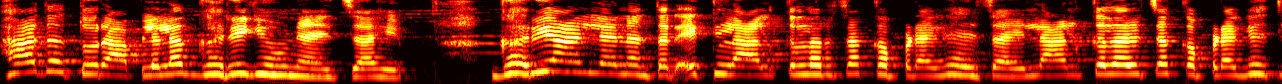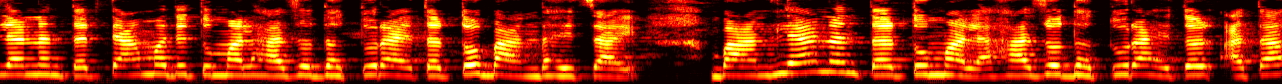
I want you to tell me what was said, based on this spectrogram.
हा धतूर आपल्याला घरी घेऊन यायचा आहे. घरी आणल्यानंतर एक लाल कलरचा कपडा घ्यायचा आहे. लाल कलरचा कपडा घेतल्यानंतर त्यामध्ये तुम्हाला हा जो धतूर आहे तर तो बांधायचा आहे. बांधल्यानंतर तुम्हाला हा जो धतूर आहे तर आता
